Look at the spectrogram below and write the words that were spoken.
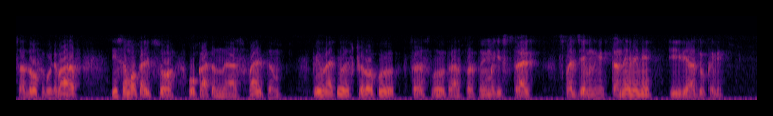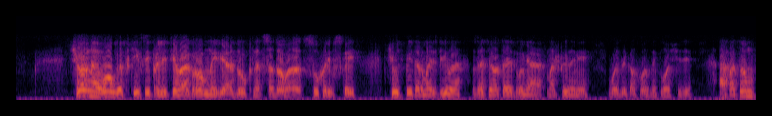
садов и бульваров, и само кольцо, укатанное асфальтом, превратилось в широкую скоростную транспортную магистраль с подземными тоннелями и виадуками. Черная Волга птицей пролетела огромный виадук над Садово-Сухаревской, чуть притормозила, затертая двумя машинами возле колхозной площади, а потом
